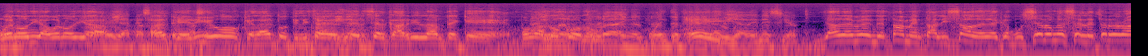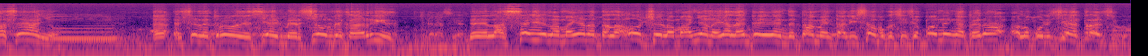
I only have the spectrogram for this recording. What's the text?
buenos días, buenos días. Al que dijo que la gente utiliza el tercer carril antes que pongan los conos. En el puente de Villa Venecia. Ya deben de estar mentalizados desde que pusieron ese letrero hace años. Eh, ese letrero decía inversión de carril. Desde las 6 de la mañana hasta las 8 de la mañana ya la gente debe de estar mentalizada porque si se ponen a esperar a los policías de tránsito,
